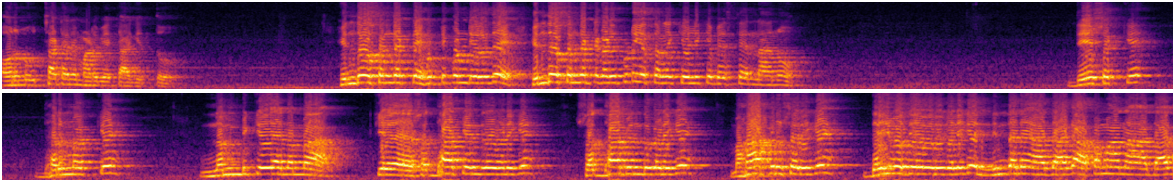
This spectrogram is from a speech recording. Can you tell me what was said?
ಅವರನ್ನು ಉಚ್ಚಾಟನೆ ಮಾಡಬೇಕಾಗಿತ್ತು. ಹಿಂದೂ ಸಂಘಟನೆ ಹುಟ್ಟಿಕೊಂಡಿರದೆ, ಹಿಂದೂ ಸಂಘಟನೆಗಳು ಕೂಡ ಇವತ್ತು ಕೇಳಲಿಕ್ಕೆ ಬಯಸ್ತೇನೆ ನಾನು. ದೇಶಕ್ಕೆ ಧರ್ಮಕ್ಕೆ ನಂಬಿಕೆಯ ನಮ್ಮ ಶ್ರದ್ಧಾ ಕೇಂದ್ರಗಳಿಗೆ, ಶ್ರದ್ಧಾ ಬಿಂದುಗಳಿಗೆ, ಮಹಾಪುರುಷರಿಗೆ, ದೈವ ದೇವರುಗಳಿಗೆ ನಿಂದನೆ ಆದಾಗ, ಅಪಮಾನ ಆದಾಗ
